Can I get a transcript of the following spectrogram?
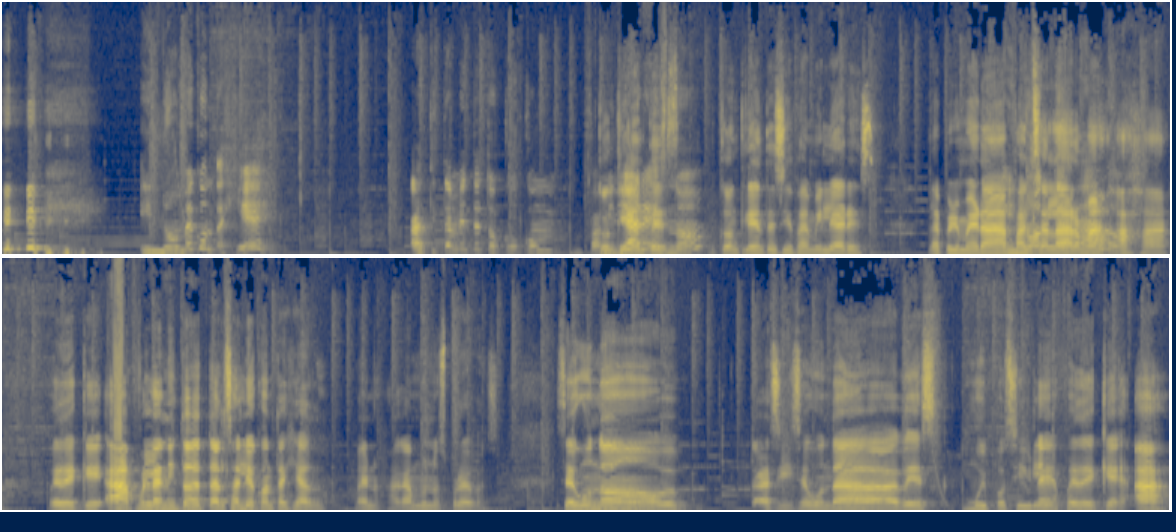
y no me contagié. A ti también te tocó con con familiares, clientes, ¿no? Con clientes y familiares. La primera Y falsa alarma, ajá, fue de que, ah, fulanito de tal salió contagiado. Bueno, hagámonos pruebas. Segundo, así, segunda vez muy posible fue de que, ah,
